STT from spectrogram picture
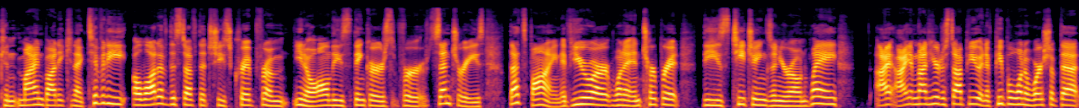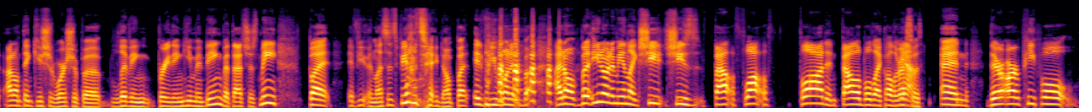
can, mind body connectivity. A lot of the stuff that she's cribbed from, you know, all these thinkers for centuries, that's fine. If you are want to interpret these teachings in your own way, I, I am not here to stop you. And if people want to worship that, I don't think you should worship a living, breathing human being, but that's just me. But if you, unless it's Beyonce, don't. But if you want it, but I don't. But you know what I mean? Like she, she's fa- flawed and fallible, like all the rest Yeah. of us. And there are people,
